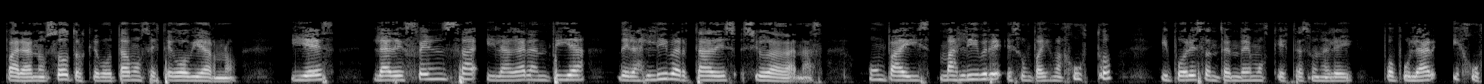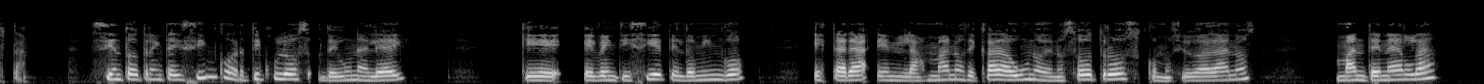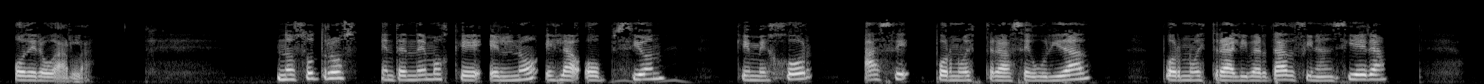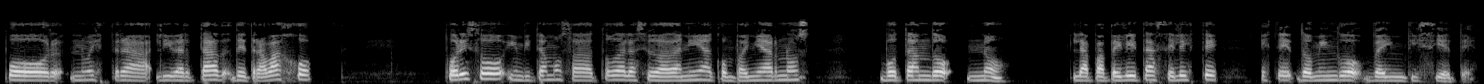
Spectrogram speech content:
para nosotros que votamos este gobierno, y es la defensa y la garantía de las libertades ciudadanas. Un país más libre es un país más justo y por eso entendemos que esta es una ley popular y justa. 135 artículos de una ley que el 27, el domingo, estará en las manos de cada uno de nosotros como ciudadanos mantenerla o derogarla. Nosotros entendemos que el no es la opción que mejor hace por nuestra seguridad, por nuestra libertad financiera, por nuestra libertad de trabajo. Por eso invitamos a toda la ciudadanía a acompañarnos votando no, la papeleta celeste este domingo 27.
